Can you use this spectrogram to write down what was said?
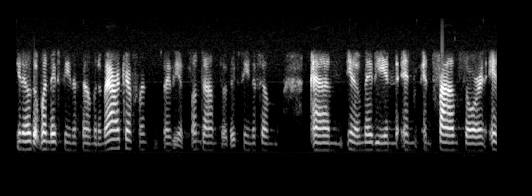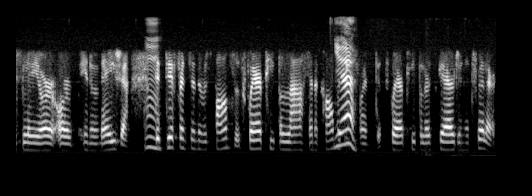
You know that when they've seen a film in America for instance maybe at Sundance or they've seen a film um, you know, maybe in, in, in France or in Italy or, or you know in Asia, the difference in the responses, where people laugh in a comedy, Yeah. for instance, where people are scared in a thriller.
